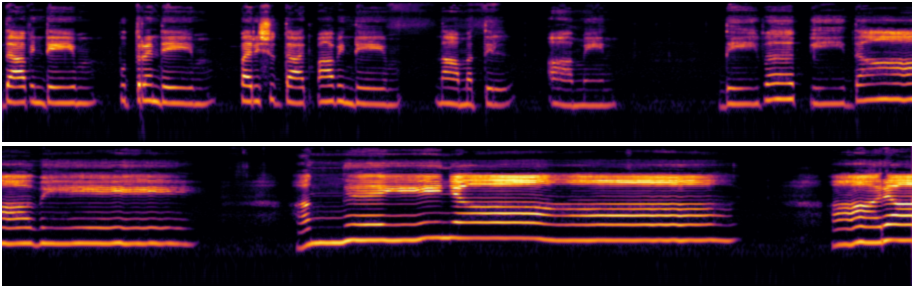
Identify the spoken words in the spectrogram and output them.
പിതാവിന്റെയും പുത്രന്റെയും പരിശുദ്ധാത്മാവിന്റെയും നാമത്തിൽ ആമേൻ. ദൈവപിതാവേ അങ്ങയെ ആരാധിക്കുന്നു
